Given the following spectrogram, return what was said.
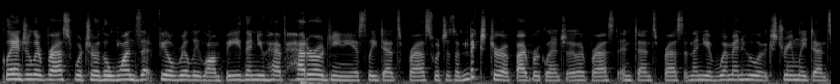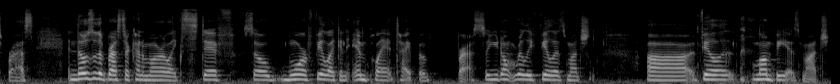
glandular breasts, which are the ones that feel really lumpy. Then you have heterogeneously dense breasts, which is a mixture of fibroglandular breast and dense breast. And then you have women who have extremely dense breasts. And those are the breasts that are kind of more like stiff, so more feel like an implant type of breast. So you don't really feel as much, uh, feel lumpy as much.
